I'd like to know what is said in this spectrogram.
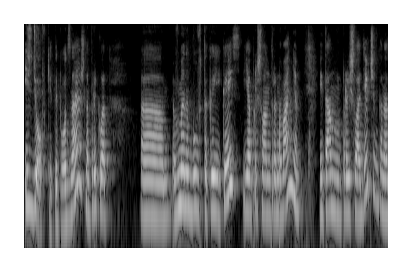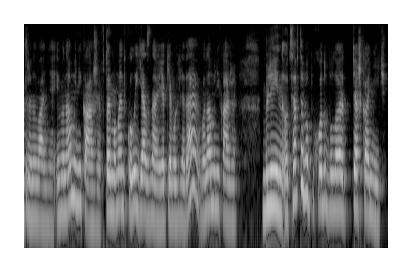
іздьовки. Типу, от знаєш, наприклад. Е, в мене був такий кейс. Я прийшла на тренування, і там прийшла дівчинка на тренування, і вона мені каже: в той момент, коли я знаю, як я виглядаю, вона мені каже: Блін, оце в тебе, походу, була тяжка ніч.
